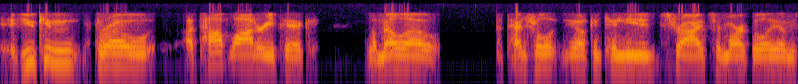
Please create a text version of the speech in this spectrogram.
if you can throw a top lottery pick, LaMelo, potential, you know, continued strides for Mark Williams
